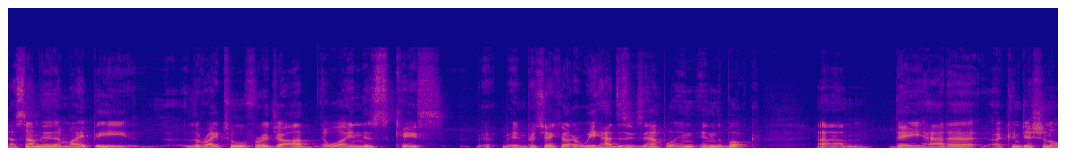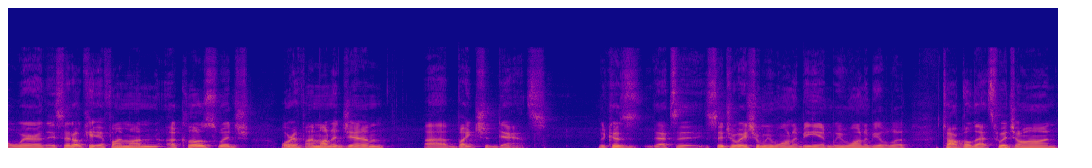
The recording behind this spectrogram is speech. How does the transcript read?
Now something that might be the right tool for a job, well in this case in particular, we had this example in, in the book. Um, they had a, a conditional where they said, okay, if I'm on a close switch or if I'm on a gem, uh, byte should dance because that's a situation we want to be in. We want to be able to toggle that switch on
